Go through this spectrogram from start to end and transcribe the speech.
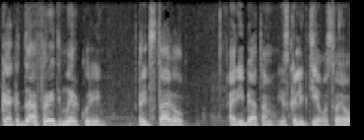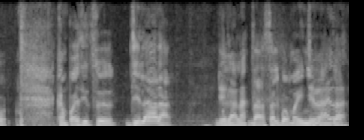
когда Фредди Меркури представил ребятам из коллектива своего композицию «Диляля», Деляля? да, с альбома «Диляля»?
